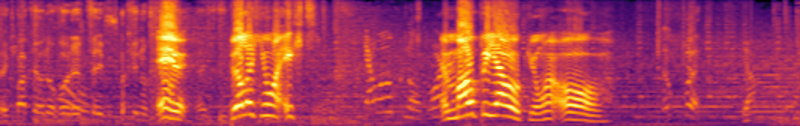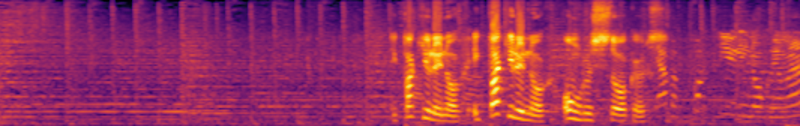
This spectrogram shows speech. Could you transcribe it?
Ik pak jou nog hoor, ik ik pak je nog. Hé, Echt. Bullig, jongen, echt. Jou ook nog, hoor. En Maupe jou ook, jongen. Oh. Lopen! Ik pak jullie nog. Ik pak jullie nog. Onruststokers. Ja, we pakken jullie nog, jongen.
